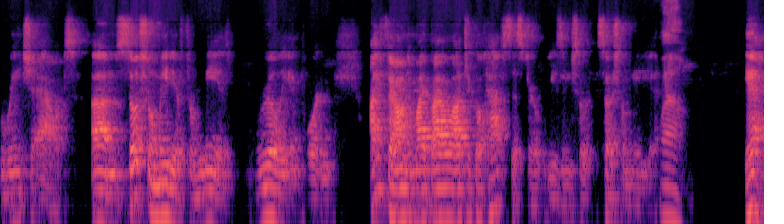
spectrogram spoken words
reach out. Um, social media for me is really important. I found my biological half sister using so- social media. Wow. Yeah,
